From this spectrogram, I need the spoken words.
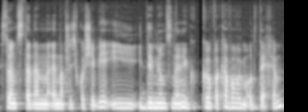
stojąc z TEDem naprzeciwko siebie i, i dymiąc na niego kawowym oddechem.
